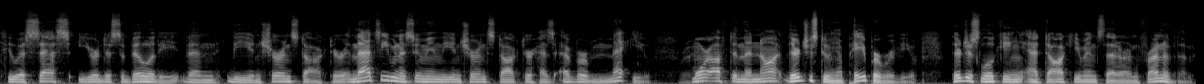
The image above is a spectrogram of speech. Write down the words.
to assess your disability than the insurance doctor. And that's even assuming the insurance doctor has ever met you. Right. More often than not, they're just doing a paper review. They're just looking at documents that are in front of them.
